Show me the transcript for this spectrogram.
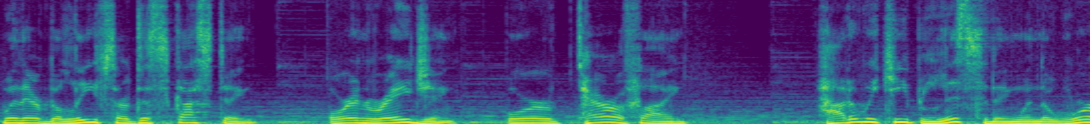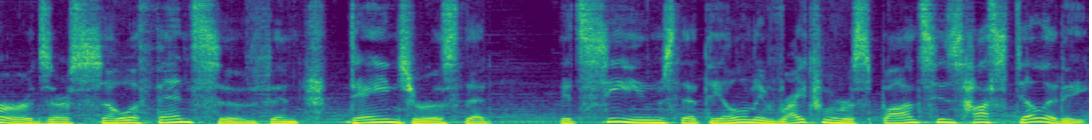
when their beliefs are disgusting, or enraging, or terrifying? How do we keep listening when the words are so offensive and dangerous that it seems that the only rightful response is hostility?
